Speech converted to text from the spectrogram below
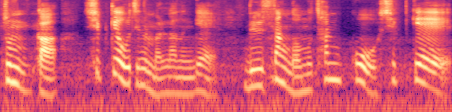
좀 그러니까 쉽게 오지는 말라는 게 늘상 너무 참고 쉽게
